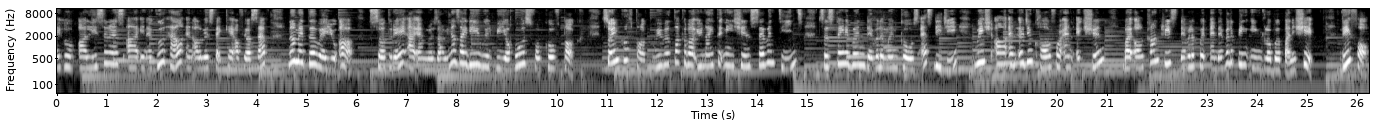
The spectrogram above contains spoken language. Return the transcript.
I hope all listeners are in a good health and always take care of yourself no matter where you are. So today I am Rosahrina Zaidi will be your host for Cove Talk. So in Cove Talk, we will talk about United Nations 17th Sustainable Development Goals SDG, which are an urgent call for an action by all countries developed and developing in global partnership. Therefore,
